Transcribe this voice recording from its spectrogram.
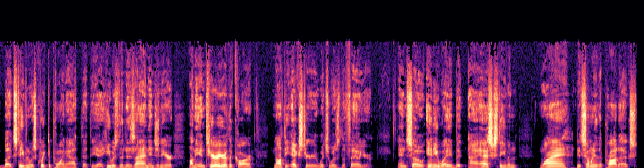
but Stephen was quick to point out that the, uh, he was the design engineer on the interior of the car, not the exterior, which was the failure. And so, anyway, but I asked Stephen, why did so many of the products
